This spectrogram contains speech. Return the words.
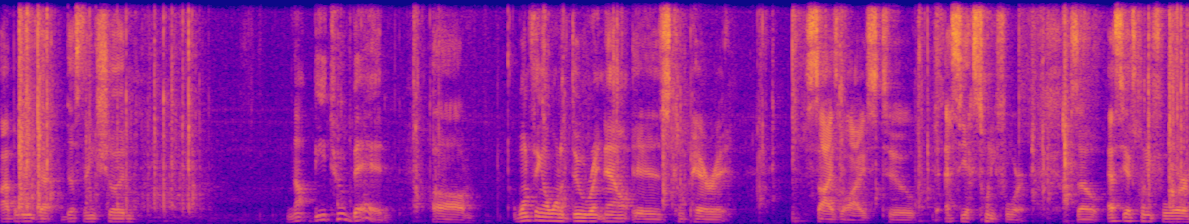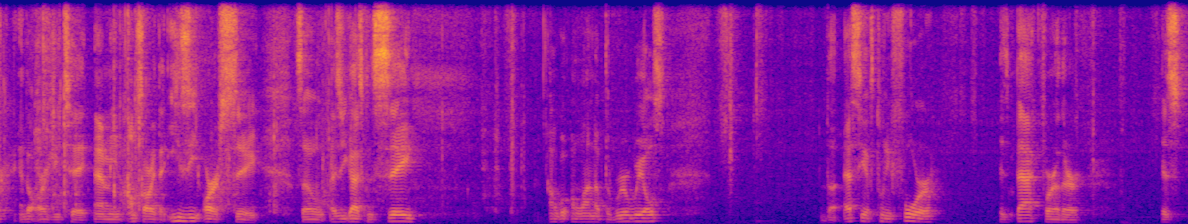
I believe that this thing should not be too bad. Um, one thing I want to do right now is compare it size-wise to the SCX24. So SCX24 and the RGT, I mean, I'm sorry, the EZRC. So as you guys can see, I'll go I'll line up the rear wheels. The SCX24 is back further, is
